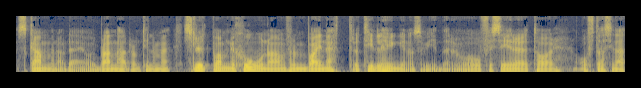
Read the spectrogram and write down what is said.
skammen av det. Och ibland hade de till och med slut på ammunition och anföll med bajonetter och tillhyggen och så vidare. Och officerare tar ofta sina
